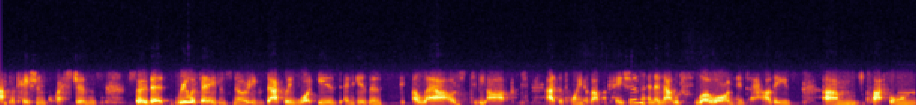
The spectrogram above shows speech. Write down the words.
application questions so that real estate agents know exactly what is and isn't allowed to be asked at the point of application, and then that would flow on into how these um, platforms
